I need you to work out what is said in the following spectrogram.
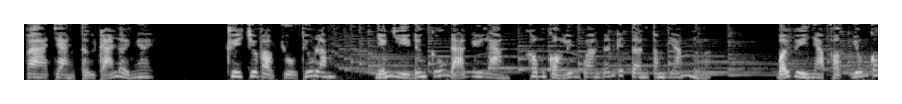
Và chàng tự trả lời ngay. Khi chưa vào chùa Thiếu Lâm, những gì đơn cứu đã gây làm không còn liên quan đến cái tên tâm giám nữa. Bởi vì nhà Phật vốn có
